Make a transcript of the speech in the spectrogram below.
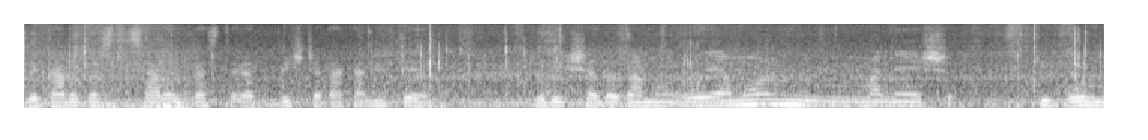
যে কারও কাছ থেকে সারের কাছ থেকে বিশটা টাকা নিতে। রিক্সাটা দামো ও এমন মানে কি বলব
